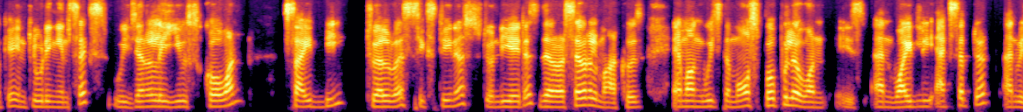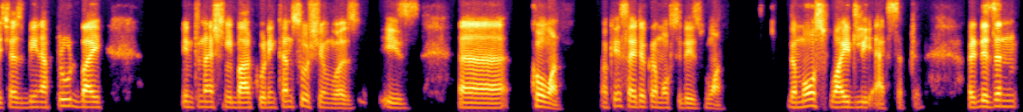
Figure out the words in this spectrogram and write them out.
okay including insects we generally use co1 cyt b 12s 16s 28s there are several markers among which the most popular one is and widely accepted and which has been approved by international barcoding consortium was is uh, co1 okay cytochrome oxidase 1 the most widely accepted. But it doesn't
